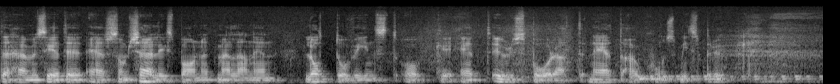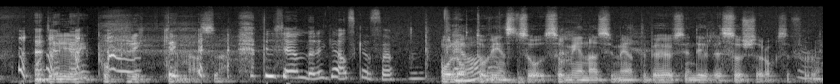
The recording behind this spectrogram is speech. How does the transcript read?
det här museet är som kärleksbarnet mellan en lottovinst och ett urspårat nätauktionsmissbruk. Och det är på pricken alltså. Du kände det ganska så. Och lottovinst så, så menas ju med att det behövs en del resurser också för att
